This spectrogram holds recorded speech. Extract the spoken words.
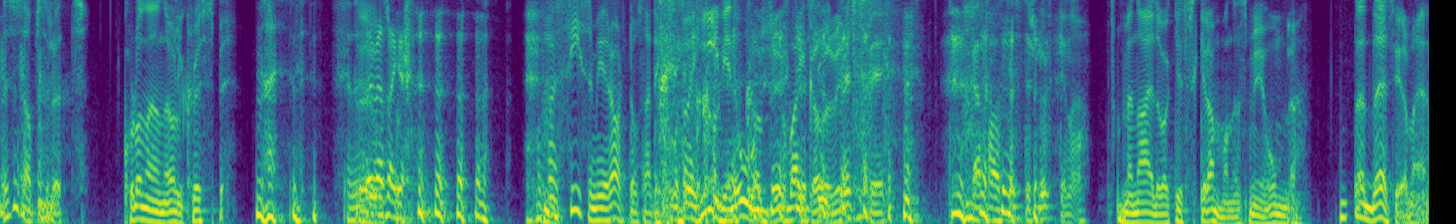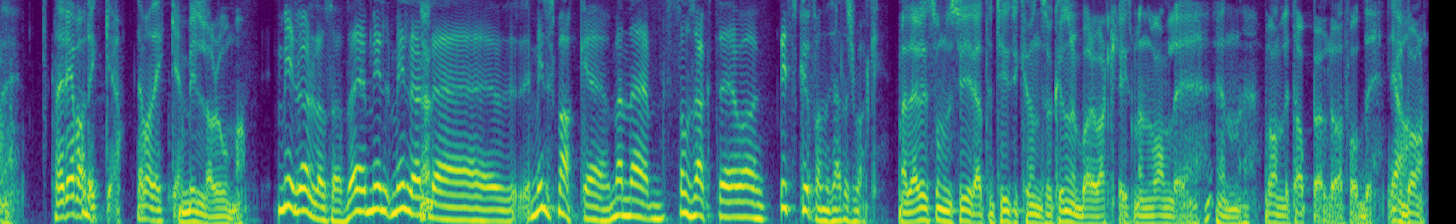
Det syns jeg absolutt. Hvordan er en øl crispy? Nei, Det vet jeg ikke. Man kan jo si så mye rart om sånne ting. Man kan hive inn ord og bare si crispy. Skal jeg ta siste slurken, da? Men nei, det var ikke skremmende mye humle. Det, det sier jeg meg enig i. Nei, det var det ikke. Det var det ikke. Mild aroma. Mild øl, altså. Det er mild, mild øl, ja. mild smak. eh, Men eh, som sagt, det var litt skuffende ettersmak. Men det er litt som du sier, etter ti sekunder så kunne det bare vært liksom en vanlig, en vanlig tappøl du har fått i, Ja. i baren.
